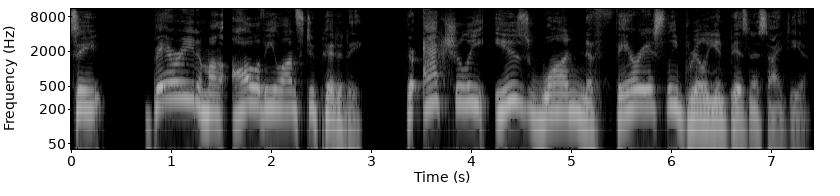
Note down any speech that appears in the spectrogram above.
See, buried among all of Elon's stupidity, there actually is one nefariously brilliant business idea.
